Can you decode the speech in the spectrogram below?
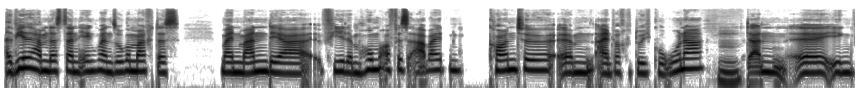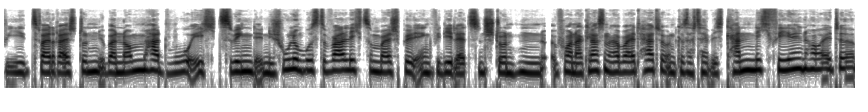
also wir haben das dann irgendwann so gemacht, dass mein Mann, der viel im Homeoffice arbeiten konnte, ähm, einfach durch Corona, hm. dann äh, irgendwie zwei, drei Stunden übernommen hat, wo ich zwingend in die Schule musste, weil ich zum Beispiel irgendwie die letzten Stunden vor einer Klassenarbeit hatte und gesagt habe, ich kann nicht fehlen heute.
